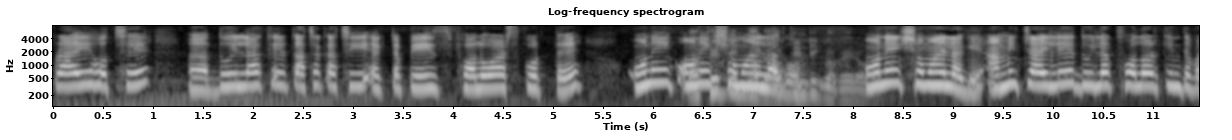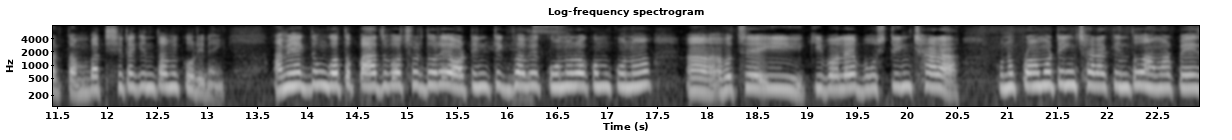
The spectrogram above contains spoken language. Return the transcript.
প্রায় হচ্ছে দুই লাখের কাছাকাছি একটা পেজ ফলোয়ার্স করতে অনেক অনেক সময় লাগে। অনেক সময় লাগে। আমি চাইলে দুই লাখ ফলোয়ার কিনতে পারতাম বাট সেটা কিন্তু আমি করি নাই। আমি একদম গত পাঁচ বছর ধরে অথেন্টিকভাবে কোনো রকম কোনো হচ্ছে ই কি বলে বুস্টিং ছাড়া কোনো প্রমোটিং ছাড়া কিন্তু আমার পেজ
